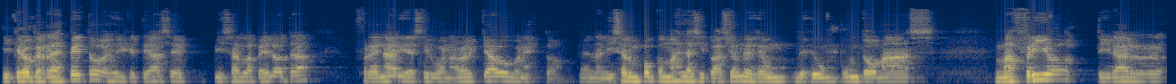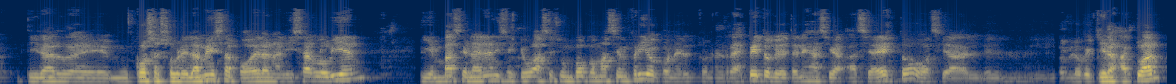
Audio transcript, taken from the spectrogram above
Y creo que el respeto es el que te hace pisar la pelota frenar y decir, bueno, a ver qué hago con esto. Analizar un poco más la situación desde un, desde un punto más, más frío, tirar, tirar eh, cosas sobre la mesa, poder analizarlo bien y en base al análisis que vos haces un poco más en frío, con el, con el respeto que le tenés hacia, hacia esto o hacia lo que quieras actuar,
